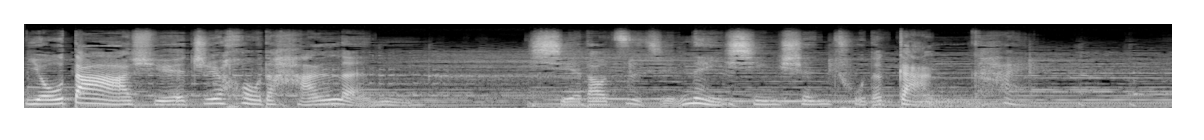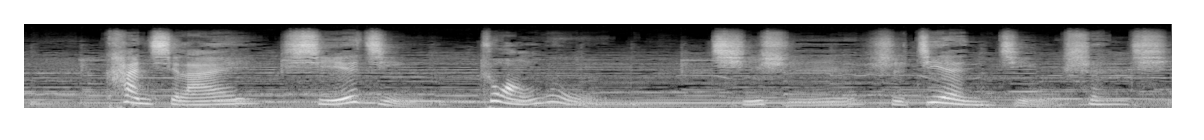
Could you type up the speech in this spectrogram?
由大雪之后的寒冷，写到自己内心深处的感慨，看起来写景状物，其实是见景生情，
